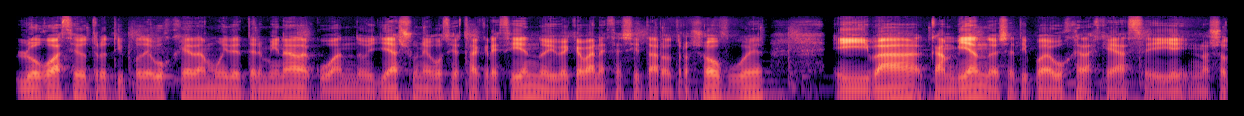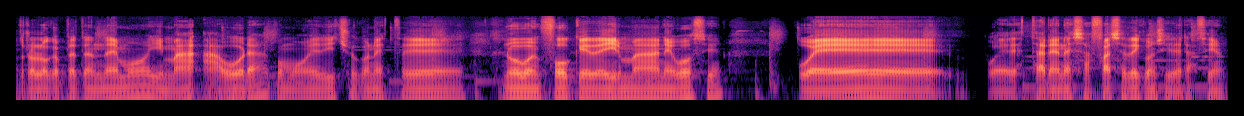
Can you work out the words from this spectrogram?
Luego hace otro tipo de búsqueda muy determinada cuando ya su negocio está creciendo y ve que va a necesitar otro software y va cambiando ese tipo de búsquedas que hace. Y nosotros lo que pretendemos, y más ahora, como he dicho, con este nuevo enfoque de ir más a negocio, pues, pues estar en esa fase de consideración.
